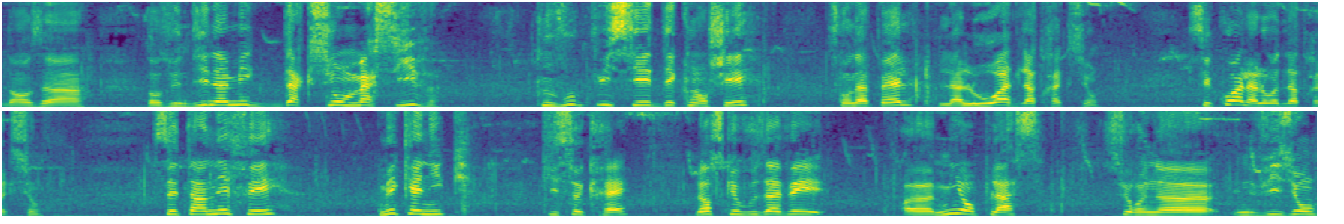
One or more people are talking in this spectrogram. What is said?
dans, un, dans une dynamique d'action massive, que vous puissiez déclencher ce qu'on appelle la loi de l'attraction. C'est quoi la loi de l'attraction? C'est un effet mécanique qui se crée lorsque vous avez euh, mis en place sur une, euh, vision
